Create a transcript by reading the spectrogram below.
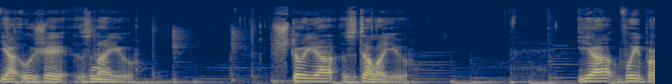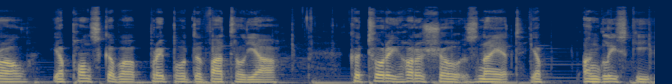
я уже знаю. Что я сделаю? Я выбрал японского преподавателя, который хорошо знает английский.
